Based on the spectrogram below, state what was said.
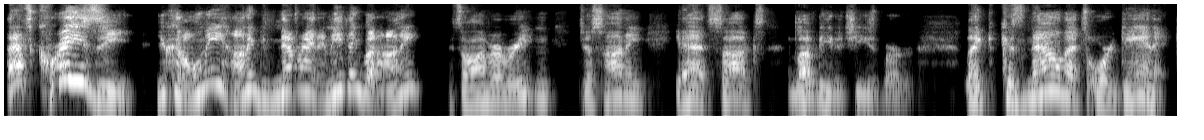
That's crazy. You can only eat honey. You've never had anything but honey. That's all I've ever eaten. Just honey. Yeah, it sucks. I'd love to eat a cheeseburger. Like, because now that's organic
